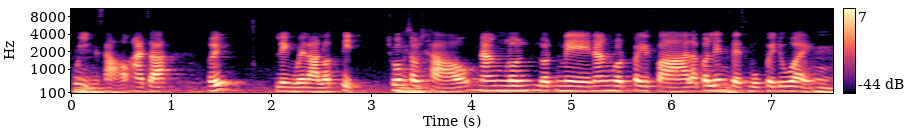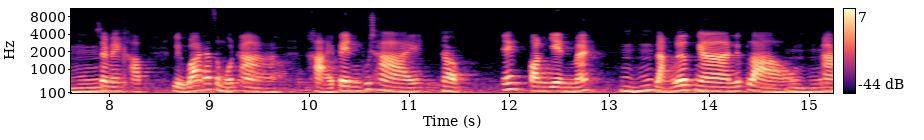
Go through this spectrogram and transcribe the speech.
ผู้หญิงอืมสาวอาจจะเอ้ยเล็งเวลารถติด ช่วงอืมเช้าๆ นั่งรถรถเมย์นั่งรถไฟฟ้า แล้วก็เล่น Facebook ไปด้วยอืมใช่ไหมครับ หรือว่าถ้าสมมติอ่าขายเป็นผู้ชายครับเอ๊ะตอนเย็นไหมอืมหลังเลิกงานหรือเปล่าอืมอ่า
